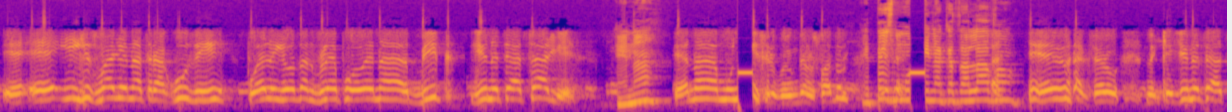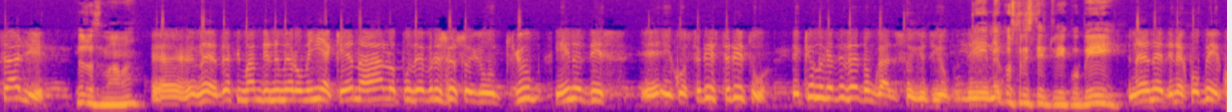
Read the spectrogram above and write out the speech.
Ε, ε, είχες βάλει ένα τραγούδι που έλεγε όταν βλέπω ένα μπικ γίνεται ατσάλι. Ένα. Ένα μουνίθρι που είναι τέλος πάντων. Ε, πες μου να καταλάβω. Ε, δεν ξέρω. Και γίνεται ατσάλι. Δεν το θυμάμαι. Ε, ναι, δεν θυμάμαι την ημερομηνία. Και ένα άλλο που δεν βρίσκω στο YouTube είναι της Ε, 23 Τρίτου. Εκείνο γιατί δεν το βγάζει στο YouTube. Τι είναι 23 Τρίτου η εκπομπή; Ναι, ναι, την εκπομπή. 20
